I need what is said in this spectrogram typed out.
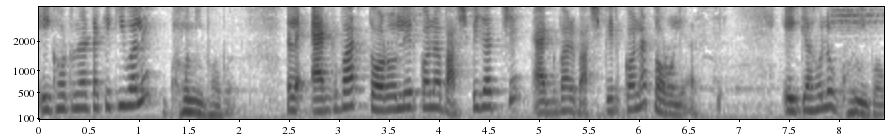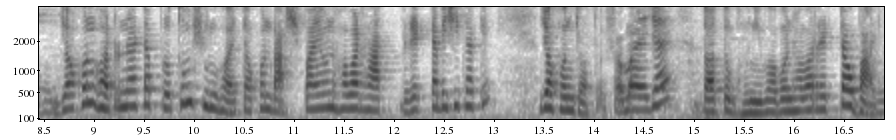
এই ঘটনাটাকে কি বলে? ঘনীভবন। তাহলে একবার তরলের কণা বাষ্পে যাচ্ছে, একবার বাষ্পের কণা তরলে আসছে। এইটা হলো ঘনীভবন। যখন ঘটনাটা প্রথম শুরু হয়, তখন বাষ্পায়ন হওয়ার রেটটা বেশি থাকে। যখন যত সময় যায়, তত ঘনীভবন হওয়ার রেটটাও বাড়ে।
